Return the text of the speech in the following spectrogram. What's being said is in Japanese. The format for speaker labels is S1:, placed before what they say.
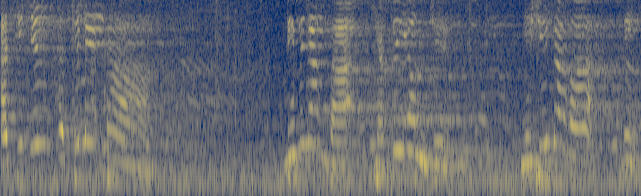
S1: 88メーター。リブナンバー140西澤立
